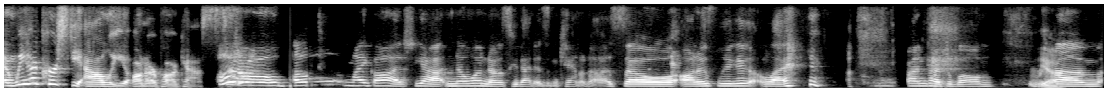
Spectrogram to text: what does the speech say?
And we had Kirstie Alley on our podcast. So Oh my gosh. Yeah, no one knows who that is in Canada. So honestly, like untouchable. Yeah. Um,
